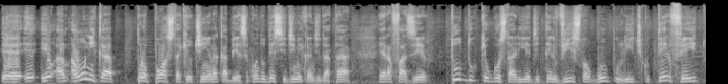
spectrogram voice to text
É, eu, a, a única proposta que eu tinha na cabeça quando decidi me candidatar era fazer tudo que eu gostaria de ter visto algum político ter feito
